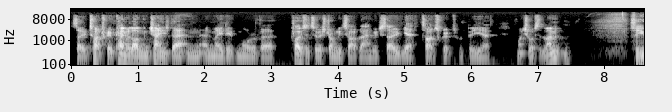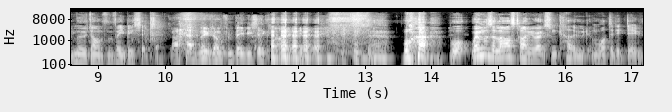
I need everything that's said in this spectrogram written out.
so TypeScript came along and changed that and, and made it more of a closer to a strongly typed language. So yeah, TypeScript would be uh, my choice at the moment. So you moved on from VB6? I have moved on from VB6. Yeah. what, what, when was the last time you wrote some code and what did it do?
